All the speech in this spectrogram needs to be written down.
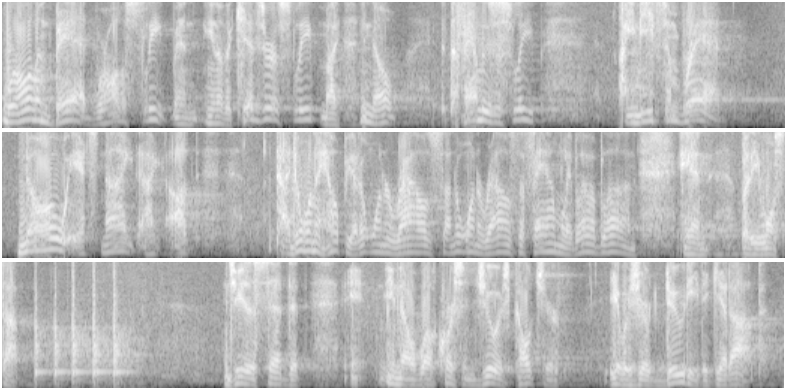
We're all in bed. We're all asleep. And, you know, the kids are asleep. My, you know, the family's asleep. I need some bread. No, it's night. I, I'll, I don't want to help you. I don't want to rouse. I don't want to rouse the family. Blah blah blah. And, and but he won't stop. And Jesus said that, you know, well, of course, in Jewish culture, it was your duty to get up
